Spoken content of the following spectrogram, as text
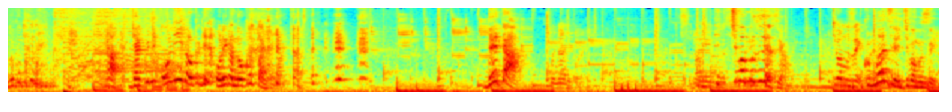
残ったくないあ逆にオニーのおかげで俺が残ったんかな。出た。これ何これ？スライム一番むずいやつやん。一番むずい。これマジで一番むずい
